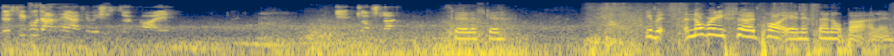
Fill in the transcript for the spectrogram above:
There's people down here. I think we should throw by. Yeah, Josh, Okay, let's go. Yeah, but not really third party and if they're not battling.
